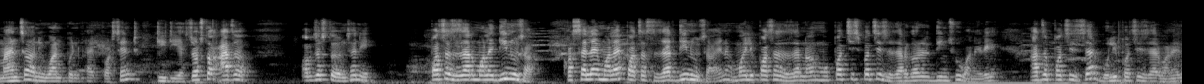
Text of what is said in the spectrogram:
मान्छ अनि one point five percent TDS जस्तो आज अब जस्तो हुन्छ नि पचास हजार मलाई दिनु छ। कसैलाई मलाई पचास हजार दिनु छ होइन? मैले पचास हजार न म पच्चिस पच्चिस हजार गरेर दिन्छु भनेर आज पच्चिस हजार भोलि पच्चिस हजार भनेर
